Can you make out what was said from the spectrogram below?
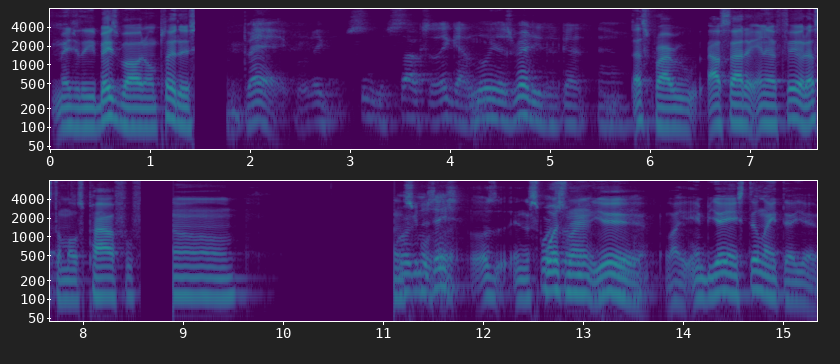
Major League Baseball don't play this. Bag, bro. They gonna sue the Sox, so they got lawyers ready to got. That's probably outside of NFL. That's the most powerful um in the sport- Organization. uh, in the sports, Sports rank. Yeah, like NBA ain't still ain't there yet.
